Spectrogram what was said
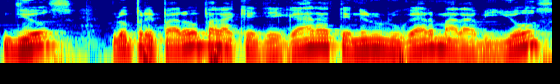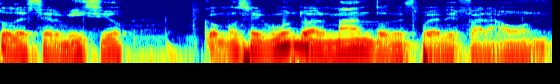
Dios lo preparó para que llegara a tener un lugar maravilloso de servicio como segundo al mando después de Faraón.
